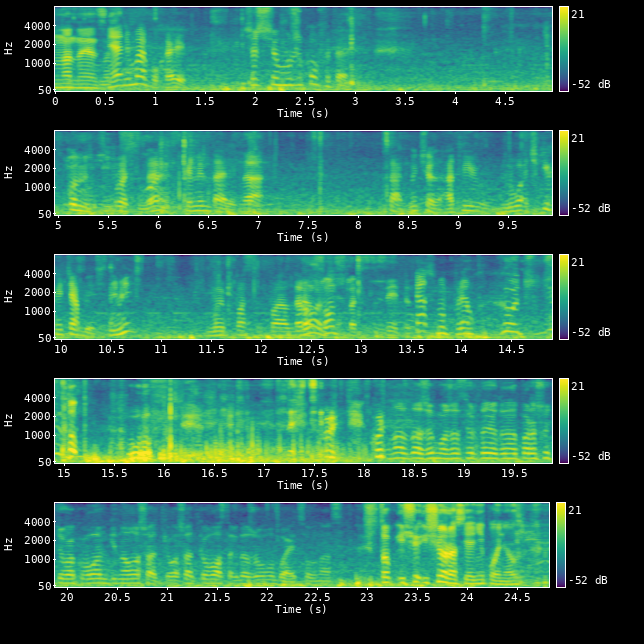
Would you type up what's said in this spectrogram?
Ну, Надо, наверное, Ну, снять. снимай пуховик. Сейчас еще мужиков это... Коммент спросим, да? Комментарий. Да. Так, ну что, а ты, ну очки хотя бы сними. Мы пос- Да, солнце так светит. Сейчас, ну прям... Стоп! Уф. У нас даже можно с вертолета на парашюте в акваланге на лошадке. Лошадка в ластах даже улыбается у нас. Стоп, еще, еще раз я не понял.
